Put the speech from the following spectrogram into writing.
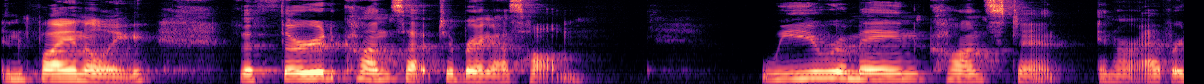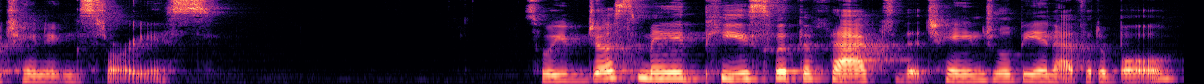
And finally, the third concept to bring us home we remain constant in our ever changing stories. So, we've just made peace with the fact that change will be inevitable,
